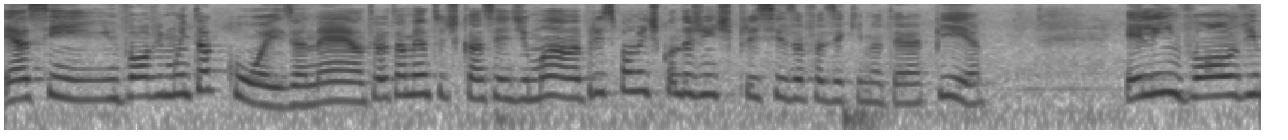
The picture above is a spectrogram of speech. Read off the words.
É assim, envolve muita coisa, né? O tratamento de câncer de mama, principalmente quando a gente precisa fazer quimioterapia, ele envolve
